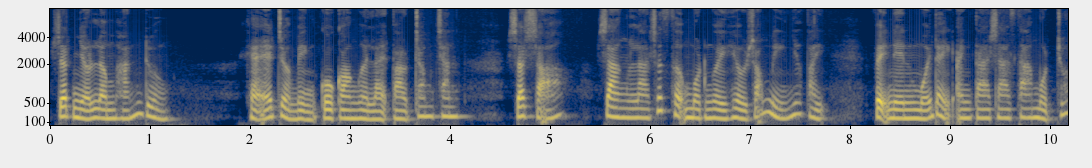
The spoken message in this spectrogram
rất nhớ Lâm Hán Đường. Khẽ trở mình cô co người lại vào trong chăn, rất rõ, rằng là rất sợ một người hiểu rõ mình như vậy, vậy nên mới đẩy anh ta ra xa một chút,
